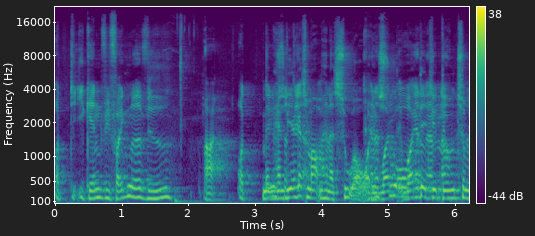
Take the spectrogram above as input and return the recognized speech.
Og de, igen, vi får ikke noget at vide. Nej. Og er Men han virker der- som om, han er sur over han er det. sur What, over what did you do to my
